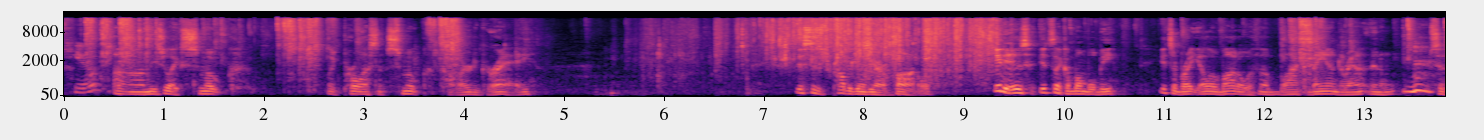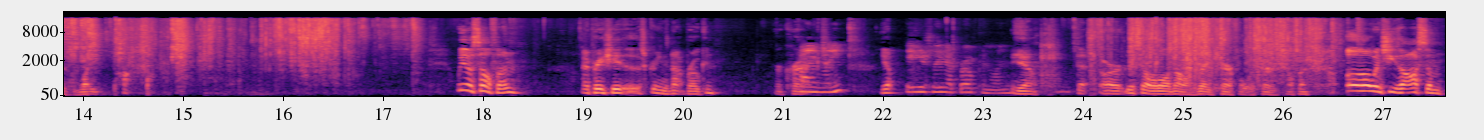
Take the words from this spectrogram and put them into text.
Cute. Um, these are like smoke, like pearlescent smoke colored gray. This is probably going to be our bottle. It is. It's like a bumblebee. It's a bright yellow bottle with a black band around it, and it says white pop. We have a cell phone. I appreciate that the screen's not broken cracked. Finally. Yep. They usually have broken ones. Yeah, that our this LOL doll is very careful with her cell phone. Oh, and she's awesome.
